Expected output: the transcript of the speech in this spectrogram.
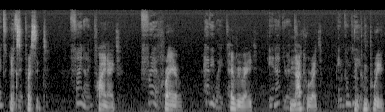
explicit, explicit, finite, finite, frail, frail, heavyweight, heavyweight, inaccurate, inaccurate, incomplete, incomplete,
